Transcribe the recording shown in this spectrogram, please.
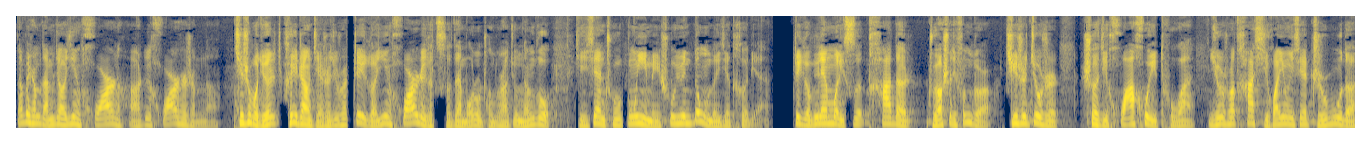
那为什么咱们叫印花呢？啊，这个花是什么呢？其实我觉得可以这样解释，就是说这个印花这个词在某种程度上就能够体现出工艺美术运动的一些特点。这个威廉·莫里斯他的主要设计风格其实就是设计花卉图案，也就是说他喜欢用一些植物的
